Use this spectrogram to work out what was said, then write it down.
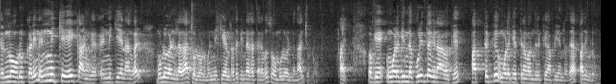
திண்ம உருக்களின் எண்ணிக்கையை காண்க எண்ணிக்கையை நாங்கள் முழுவெண்ணில் தான் சொல்லணும் எண்ணிக்கைன்றது பின்னகத்தரவு ஸோ முழுவெண்ணில் தான் சொல்லுவோம். ரைட் ஓகே உங்களுக்கு இந்த குறித்த வினாவுக்கு பத்துக்கு உங்களுக்கு எத்தனை வந்திருக்கு அப்படின்றத பதிவிடுவோம்.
